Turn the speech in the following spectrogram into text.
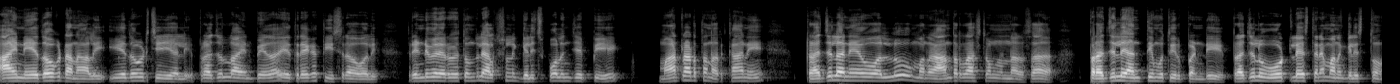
ఆయన ఏదో ఒకటి అనాలి ఏదో ఒకటి చేయాలి. ప్రజల్లో ఆయన మీద వ్యతిరేక తీసుకురావాలి. రెండు వేల ఇరవై తొమ్మిదిలో ఎలక్షన్లు గెలిచిపోవాలని చెప్పి మాట్లాడుతున్నారు. కానీ ప్రజలు అనేవాళ్ళు మన ఆంధ్ర రాష్ట్రంలో ఉన్నారు సార్. ప్రజలే అంతిమ తీర్పండి. ప్రజలు ఓట్లు వేస్తేనే మనం గెలుస్తాం.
